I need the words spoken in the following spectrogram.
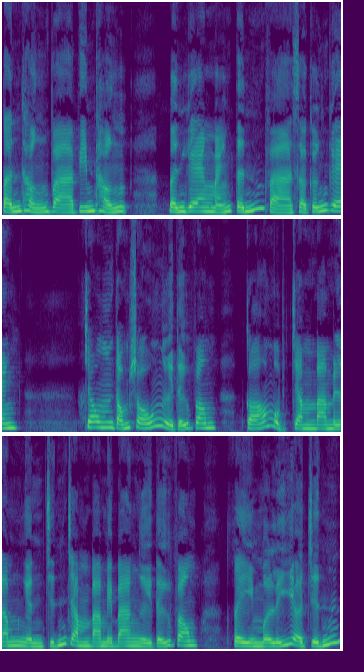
bệnh thận và viêm thận, bệnh gan mãn tính và sơ cứng gan. Trong tổng số người tử vong, có 135.933 người tử vong vì 10 lý do chính,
